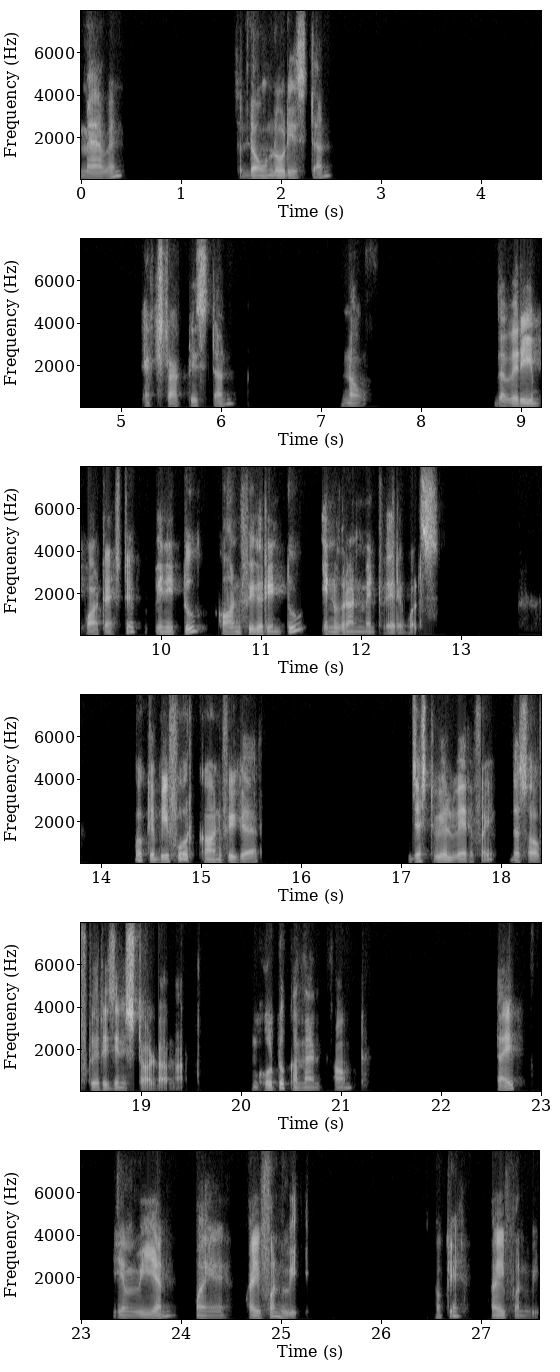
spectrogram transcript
Maven, so download is done. Extract is done. Now, the very important step, we need to configure into environment variables. Okay, before configure, just we'll verify the software is installed or not. Go to command prompt, type mvn my hyphen v. Okay, hyphen v.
